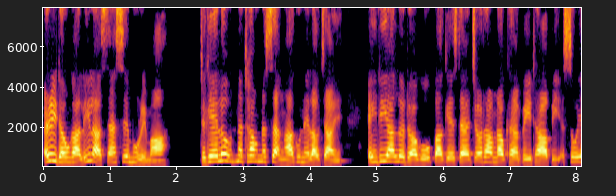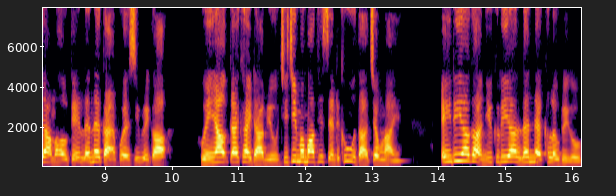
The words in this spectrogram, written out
အဲ့ဒီတုန်းကလေးလာဆန်းစစ်မှုတွေမှာတကယ်လို့2025ခုနှစ်လောက်ကြာရင် အိန္ဒိယလွှတ်တော်ကိုပါကစ္စတန်ကြောထောက်နောက်ခံပေးထားပြီးအစိုးရမဟုတ်တဲ့လက်နက်ကိုင်အဖွဲ့အစည်းတွေကဝင်ရောက်တိုက်ခိုက်တာမျိုးကြီးကြီးမားမားဖြစ်စဉ်တစ်ခုခုသာကြုံလာရင်အိန္ဒိယကနျူကလ িয়ার လက်နက်ခလုတ်တွေကို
